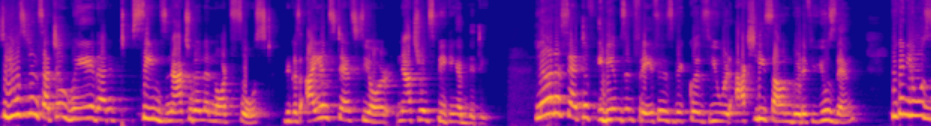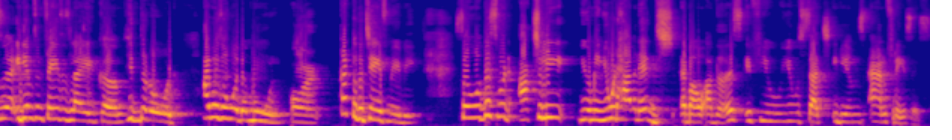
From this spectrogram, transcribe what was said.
So use it in such a way that it seems natural and not forced because IELTS tests your natural speaking ability. Learn a set of idioms and phrases because you would actually sound good if you use them. You can use uh, idioms and phrases like uh, hit the road, I was over the moon or cut to the chase maybe. So this would actually, you I mean, you would have an edge above others if you use such idioms and phrases.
